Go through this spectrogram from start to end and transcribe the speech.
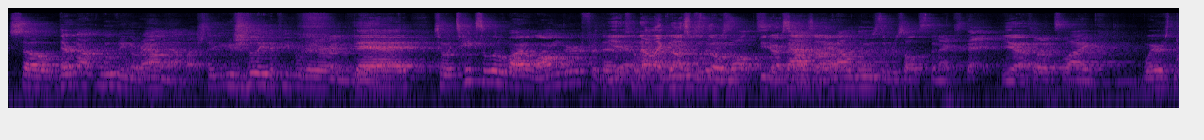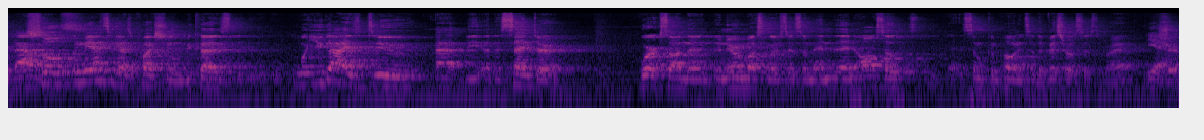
so they're not moving around that much. They're usually the people that are in bed. Yeah. So it takes a little while longer for them yeah, to not like, like us, we'll go results. feed ourselves exactly. up. And I'll lose the results the next day. Yeah. So it's like, where's the balance? So let me ask you guys a question because what you guys do at the, at the center works on the, the neuromuscular system and then also some components of the visceral system, right? Yeah. Sure.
